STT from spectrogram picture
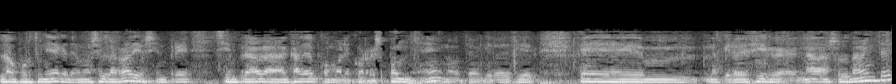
la oportunidad que tenemos en la radio, siempre, siempre habla cada como le corresponde, ¿eh? no te quiero decir, eh, no quiero decir nada absolutamente,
